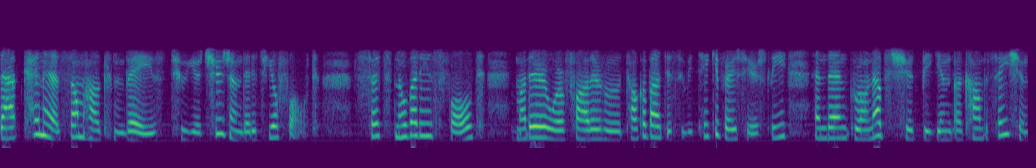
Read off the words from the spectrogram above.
that kind of somehow conveys to your children that it's your fault. So it's nobody's fault. Mother or father who talk about this, we take it very seriously, and then grown-ups should begin a conversation.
